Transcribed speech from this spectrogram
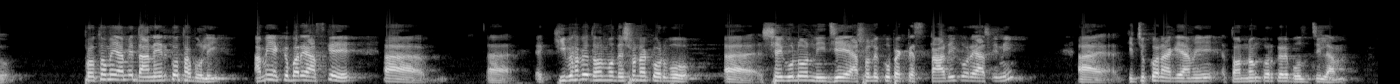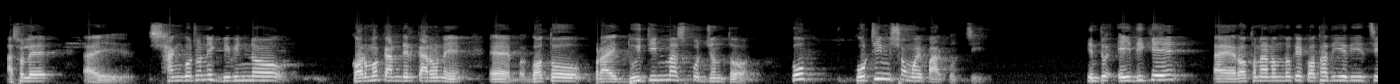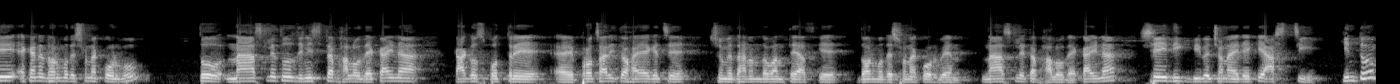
প্রথমে আমি দানের কথা বলি। আমি একেবারে আজকে কীভাবে ধর্ম দেশনা করব সেগুলো নিজে আসলে খুব একটা স্টাডি করে আসিনি। কিছুক্ষণ আগে আমি তন্নঙ্কর করে বলছিলাম, আসলে সাংগঠনিক বিভিন্ন কর্মকাণ্ডের কারণে গত প্রায় দুই তিন মাস পর্যন্ত খুব কঠিন সময় পার করছি। কিন্তু এইদিকে রতনানন্দকে কথা দিয়ে দিয়েছি, এখানে ধর্মদেশনা করব। তো না আসলে তো জিনিসটা ভালো দেখায় না, কাগজপত্রে প্রচারিত হয়ে গেছে সুমেধ আনন্দবান্তে আজকে ধর্মদেশনা করবেন। না আসলে এটা ভালো দেখায় না, সেই দিক বিবেচনায় রেখে আসছি। কিন্তু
